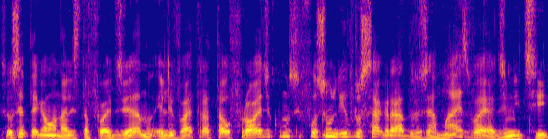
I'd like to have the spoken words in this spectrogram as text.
Se você pegar um analista freudiano, ele vai tratar o Freud como se fosse um livro sagrado, ele jamais vai admitir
